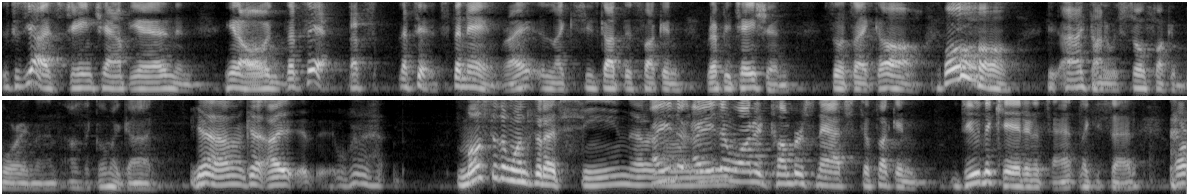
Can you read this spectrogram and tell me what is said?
is because yeah, it's Jane Campion, and you know, and that's it. That's that's it. It's the name, right? And like she's got this fucking reputation, so it's like, oh, oh. I thought it was so fucking boring, man. I was like, oh my god. Yeah, I don't get. I what- most of the ones that I've seen that are I either I either wanted Cumber Snatch to fucking do the kid in a tent, like you said, or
